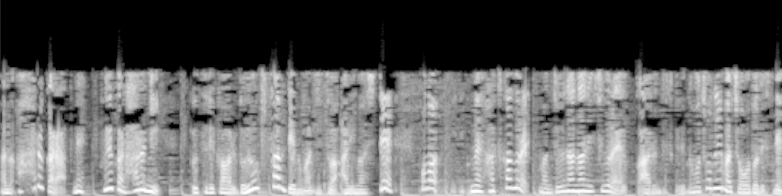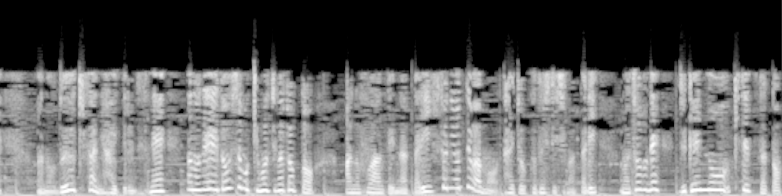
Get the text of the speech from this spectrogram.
あの、春からね、冬から春に移り変わる土曜期間っていうのが実はありまして、このね、20日ぐらい、まあ、17日ぐらいあるんですけれども、ちょうど今ちょうどですね、あの、土曜期間に入ってるんですね。なので、どうしても気持ちがちょっと、あの、不安定になったり、人によってはもう体調を崩してしまったり、まあ、ちょうどね、受験の季節だと、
